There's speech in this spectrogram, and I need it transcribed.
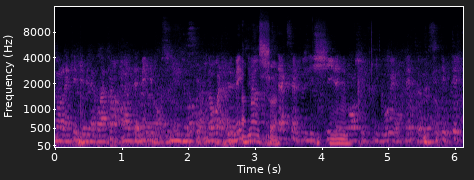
dans, laquelle il y avait laboratoire a entamé des procédures judiciaires. Donc voilà, le mec ah, qui a ça faisait chier, il a mm. le frigo et en fait euh, c'était peut-être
